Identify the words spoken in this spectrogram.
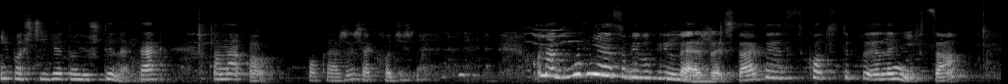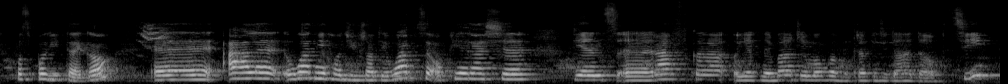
i właściwie to już tyle, tak? Ona, o, pokażesz jak chodzisz. Ona głównie sobie lubi leżeć, tak? To jest kot typ leniwca pospolitego, e, ale ładnie chodzi już na tej łapce, opiera się, więc e, Rawka jak najbardziej mogłaby trafić do adopcji.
